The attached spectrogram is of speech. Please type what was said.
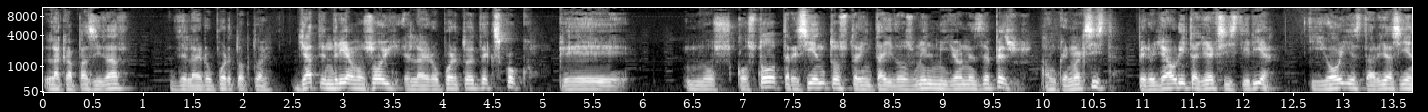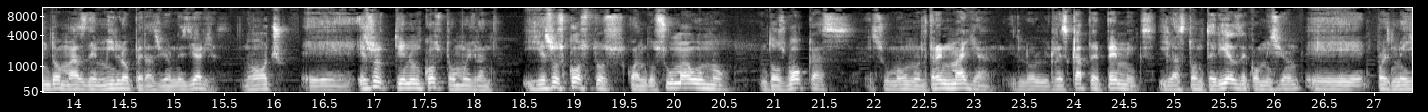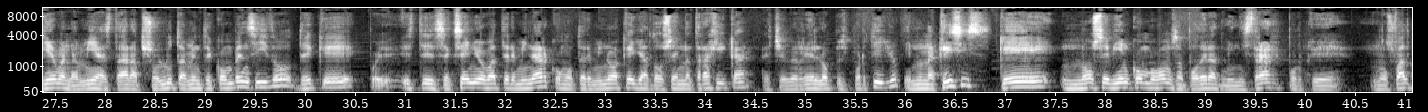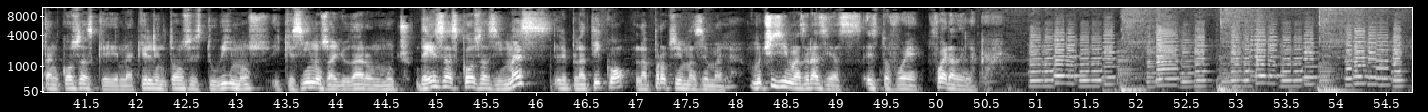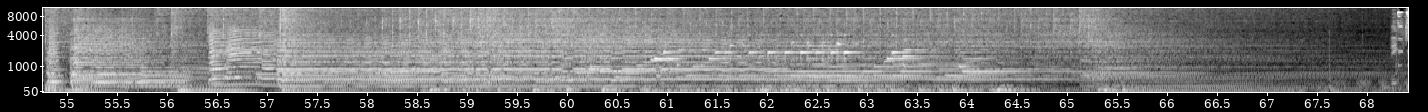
la capacidad del aeropuerto actual. Ya tendríamos hoy el aeropuerto de Texcoco, que nos costó 332 mil millones de pesos, aunque no exista pero ya ahorita ya existiría y hoy estaría haciendo más de mil operaciones diarias, no ocho. Eh, eso tiene un costo muy grande. Y esos costos, cuando suma uno dos bocas, suma uno el tren Maya, el, rescate de Pemex y las tonterías de comisión, eh, pues me llevan a mí a estar absolutamente convencido de que pues, este sexenio va a terminar como terminó aquella docena trágica, Echeverría López Portillo, en una crisis que no sé bien cómo vamos a poder administrar porque nos faltan cosas que en aquel entonces tuvimos y que sí nos ayudaron mucho. De esas cosas y más le platico la próxima semana. Muchísimas gracias. Esto fue Fuera de la Caja.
